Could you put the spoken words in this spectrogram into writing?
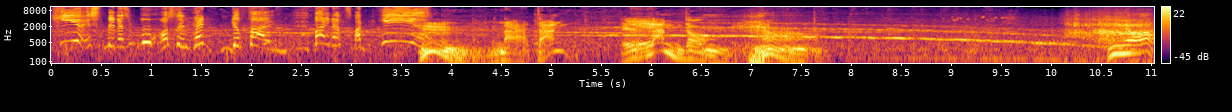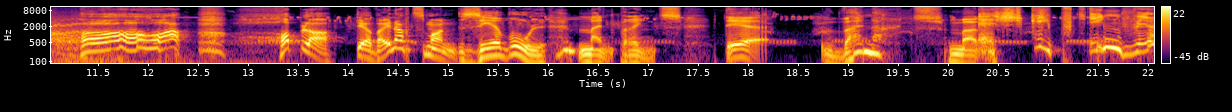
hier ist mir das Buch aus den Händen gefallen. Weihnachtsmann, hier! Hm. Na dann, Landung. Hm. Ja, ha, ha, hoppla, der Weihnachtsmann. Sehr wohl, mein Prinz. Der Weihnachtsmann. Es gibt ihn wirklich.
